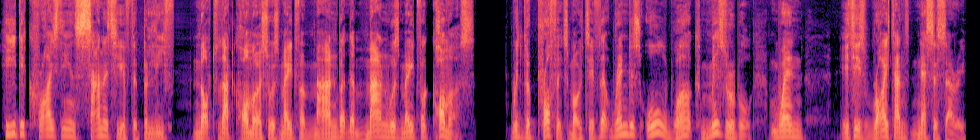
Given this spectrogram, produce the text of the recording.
He decries the insanity of the belief not that commerce was made for man, but that man was made for commerce, with the profit motive that renders all work miserable, when it is right and necessary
